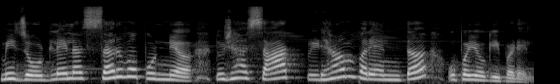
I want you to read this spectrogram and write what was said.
मी जोडलेलं सर्व पुण्य तुझ्या सात पिढ्यांपर्यंत उपयोगी पडेल.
